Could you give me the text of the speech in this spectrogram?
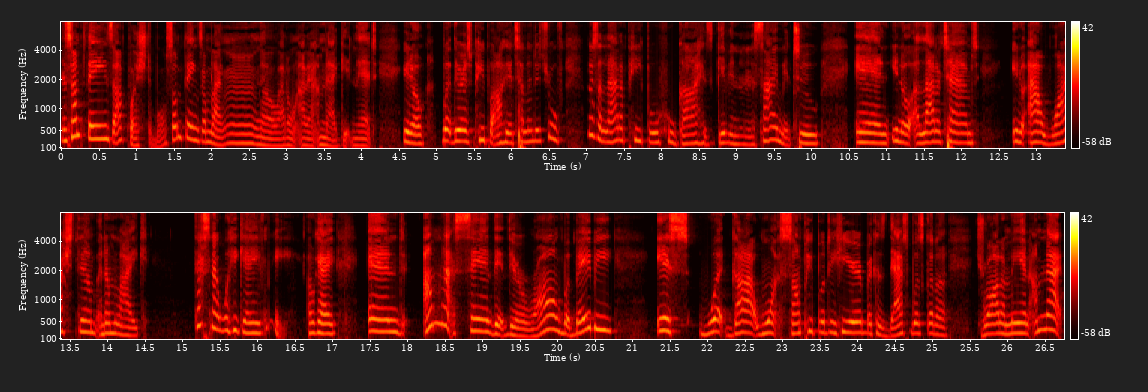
And some things are questionable. Some things i'm like mm, no i don't I, i'm not getting that you know. But there's people out here telling the truth. There's a lot of people who god has given an assignment to. And you know a lot of times you know i watch them and i'm like that's not what he gave me okay? And i'm not saying that they're wrong but maybe it's what God wants some people to hear because that's what's to draw them in. I'm not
